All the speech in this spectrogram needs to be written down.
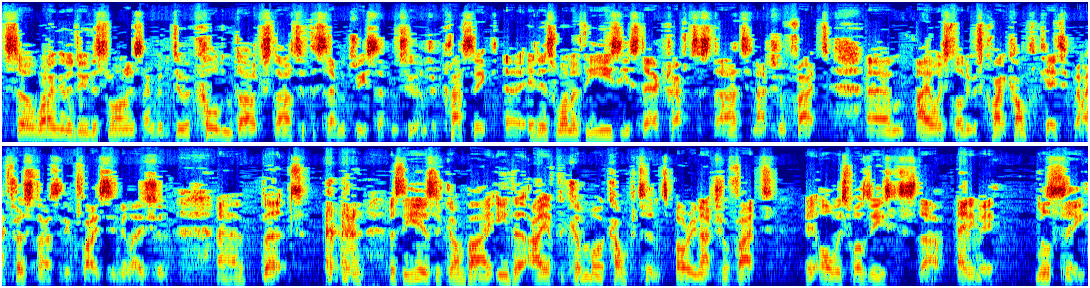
So what I'm going to do this morning is I'm going to do a cold and dark start of the 737-200 Classic. Uh, it is one of the easiest aircraft to start, in actual fact. Um, I always thought it was quite complicated when I first started in flight simulation, uh, but as the years have gone by, either I have become more competent, or in actual fact, it always was easy to start. Anyway, we'll see.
